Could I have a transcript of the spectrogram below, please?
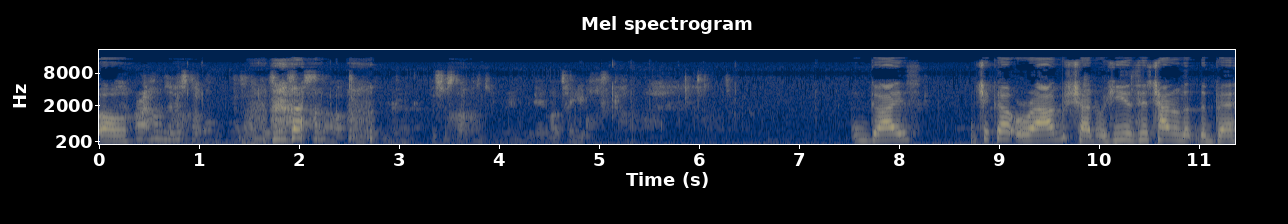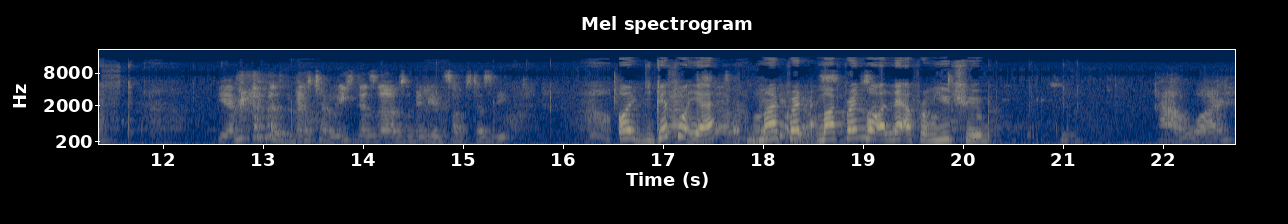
Oh, Alright, Humza, let's stop talking about this. Let's just start. let's just start continuing the game. I'll tell you after. guys, check out Ram's channel. He is his channel at the best. Yeah, Ram's the best channel. He deserves a million subs, doesn't he? Oh, guess what? Yeah, uh, my friend, my friend got a letter from YouTube, How? Why?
